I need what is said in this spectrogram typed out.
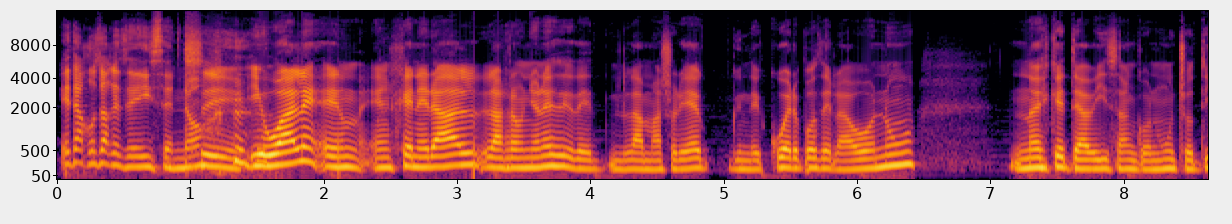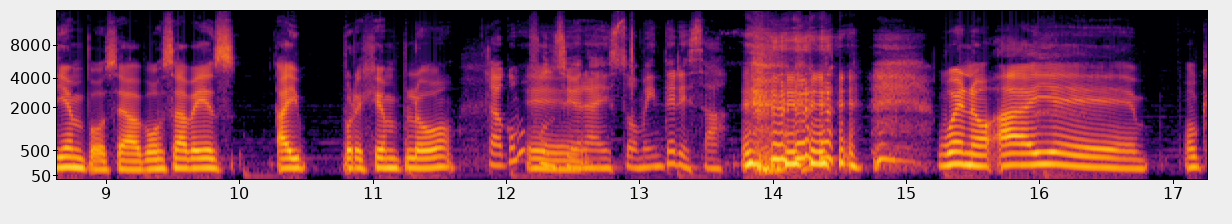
estas cosas que se dicen, ¿no? Sí, igual en, en general las reuniones de, de la mayoría de, de cuerpos de la ONU no es que te avisan con mucho tiempo, o sea, vos sabés, hay, por ejemplo, Claro, ¿Cómo Eh, funciona eso? Me interesa. bueno, hay, eh, ok,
